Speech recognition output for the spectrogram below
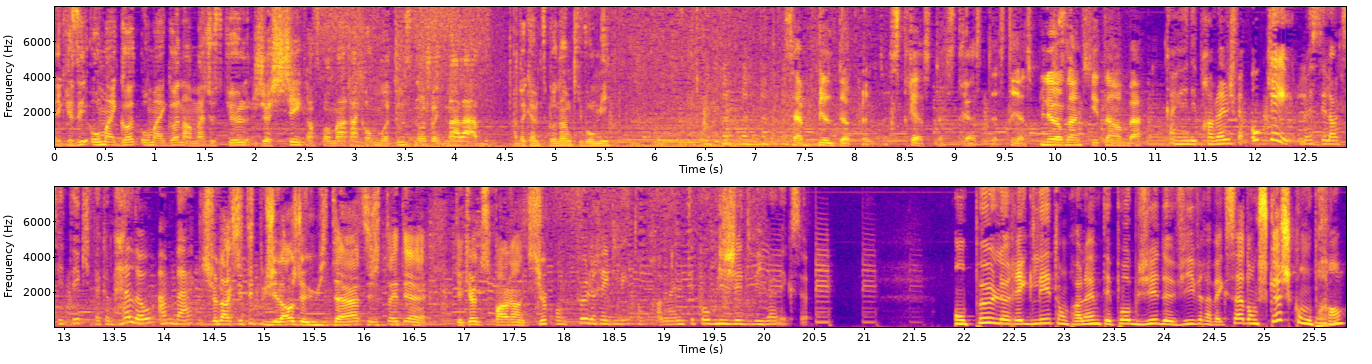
Écrisez Oh my god, oh my god en majuscule. Je shake en ce moment. Raconte-moi tout, sinon je vais être malade. Avec un petit bonhomme qui vomit. Ça build up, là. stress, le stress, le stress. Puis là, l'anxiété en bas. Quand il y a des problèmes, je fais OK. Là, c'est l'anxiété qui fait comme Hello, I'm back. Je fais de l'anxiété depuis que j'ai l'âge de 8 ans. J'ai peut-être été quelqu'un de super anxieux. On peut le régler, ton problème. T'es pas obligé de vivre avec ça on peut le régler ton problème, t'es pas obligé de vivre avec ça. Donc ce que je comprends, mhm.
